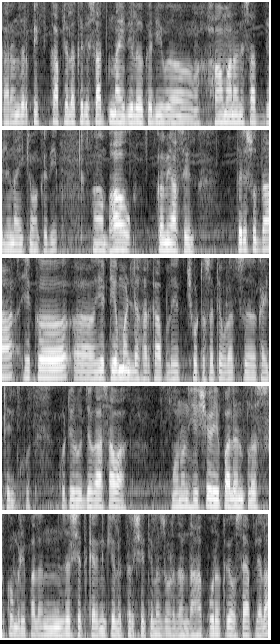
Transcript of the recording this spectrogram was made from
कारण जर पीक आपल्याला कधी साथ नाही दिलं कधी हवामानाने साथ दिली नाही किंवा कधी भाव कमी असेल तरीसुद्धा एक ए टी एम म्हटल्यासारखं आपलं एक छोटंसं तेवढाच काहीतरी कु कुटीर उद्योग असावा. म्हणून हे शेळीपालन प्लस कोंबडीपालन जर शेतकऱ्यांनी केलं तर शेतीला जोडधंदा हा पूरक व्यवसाय आपल्याला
